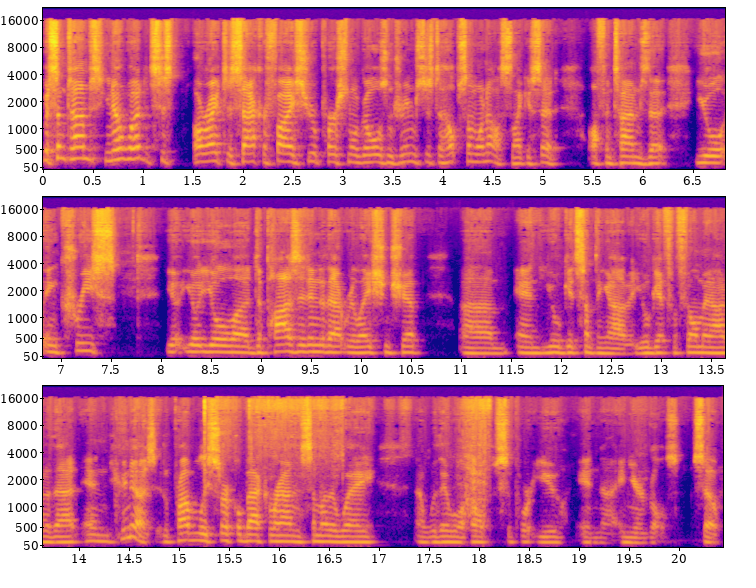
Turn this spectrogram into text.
But sometimes, you know what? It's just all right to sacrifice your personal goals and dreams just to help someone else. Like I said, oftentimes that you'll increase, you, will you'll, you'll uh, deposit into that relationship, um, and you'll get something out of it. You'll get fulfillment out of that, and who knows? It'll probably circle back around in some other way uh, where they will help support you in uh, in your goals. So,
